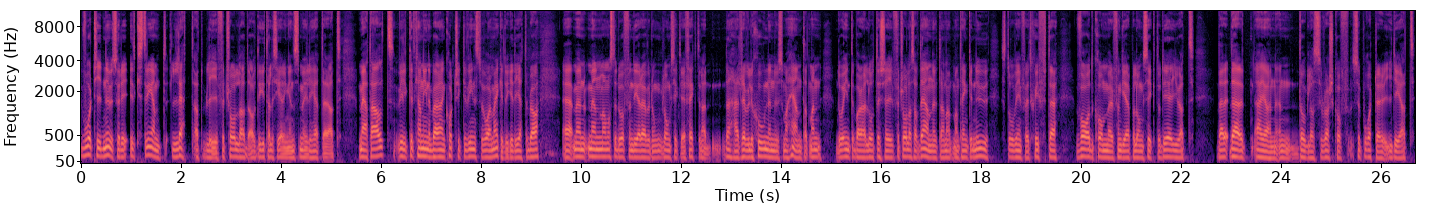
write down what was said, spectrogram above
vår tid nu så är det extremt lätt att bli förtrollad av digitaliseringens möjligheter att mäta allt, vilket kan innebära en kortsiktig vinst för varumärket, vilket är jättebra. Eh, men, men man måste då fundera över de långsiktiga effekterna. Den här revolutionen nu som har hänt, att man då inte bara låter sig förtrollas av den utan att man tänker nu står vi inför ett skifte. Vad kommer fungera på lång sikt? Och det är ju att där, där är jag en, en Douglas Rushkoff-supporter i det att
